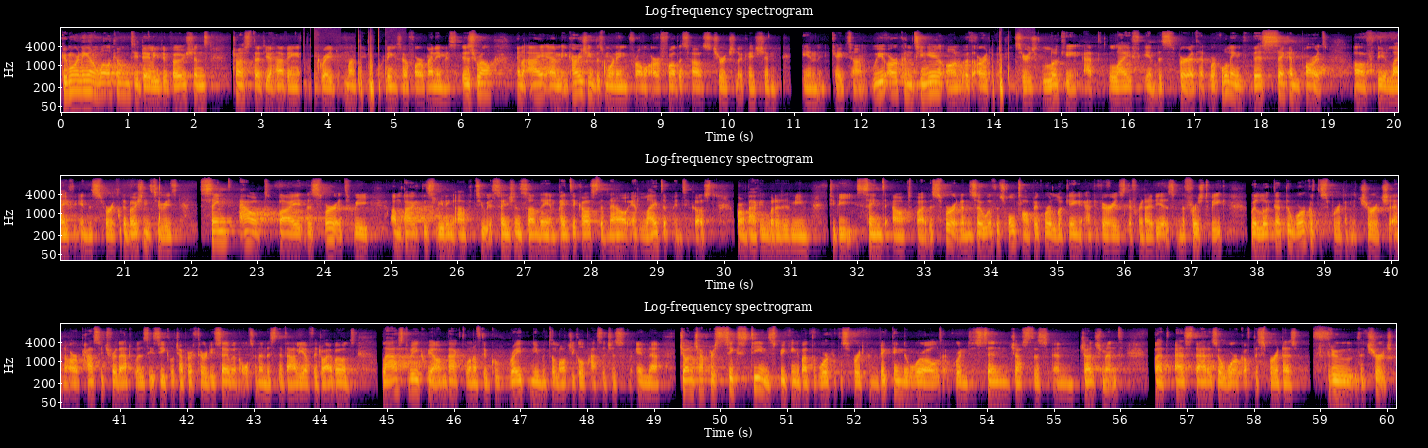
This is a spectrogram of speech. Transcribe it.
Good morning and welcome to Daily Devotions. Trust that you're having a great Monday morning so far. My name is Israel, and I am encouraging this morning from our Father's House Church location in Cape Town. We are continuing on with our devotion series looking at life in the Spirit, and we're calling this second part of the Life in the Spirit devotion series Sent Out by the Spirit. We unpacked this leading up to Ascension Sunday and Pentecost, and now in light of Pentecost, we're unpacking what did it mean to be sent out by the Spirit. And so, with this whole topic, we're looking at various different ideas. In the first week, we looked at the work of the Spirit in the church, and our passage for that was Ezekiel chapter 37, also known as the Valley of the Dry Bones. Last week, we unpacked one of the great pneumatological passages in uh, John chapter 16, speaking about the work of the Spirit convicting the world according to sin, justice, and judgment. But as that is a work of the Spirit as through the church.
